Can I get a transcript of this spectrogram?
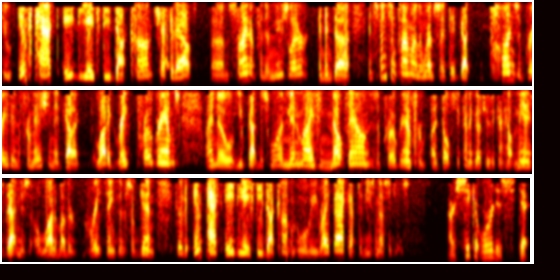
to impactadhd.com, check it out, um, sign up for their newsletter, and uh, and spend some time on their website. They've got tons of great information. They've got a, a lot of great programs. I know you've got this one, Minimizing Meltdowns, is a program for adults to kind of go through to kind of help manage that, and there's a lot of other great things there. So again, go to impactadhd.com, and we'll be right back after these messages. Our secret word is stick.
